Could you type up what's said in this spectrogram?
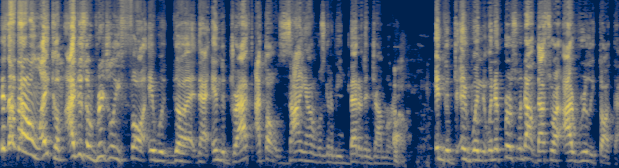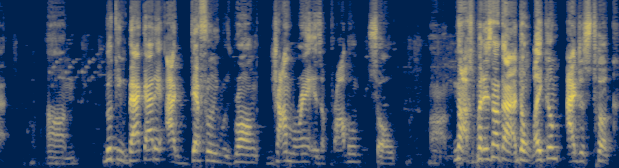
It's not that I don't like him. I just originally thought it was uh, that in the draft, I thought Zion was going to be better than Ja Morant. Oh. In the when when it first went down, that's why I really thought that. Um, looking back at it, I definitely was wrong. Ja Morant is a problem. So, um, no, but it's not that I don't like him. I just took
